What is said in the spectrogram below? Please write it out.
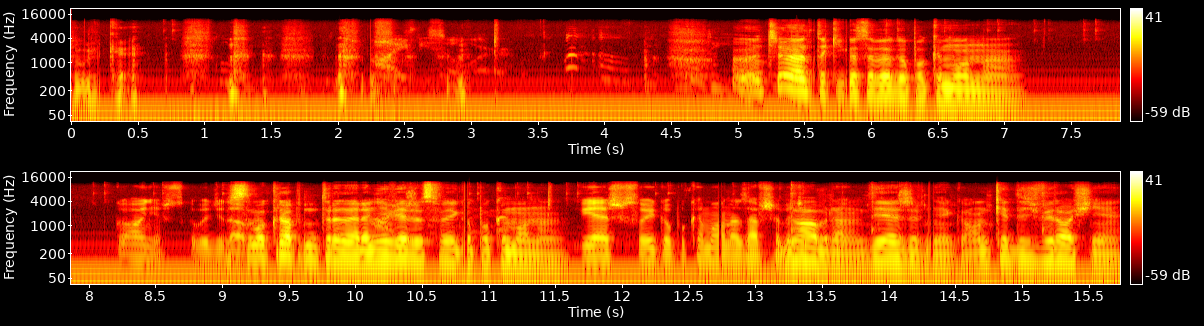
Kulkę. O, Czemu mam takiego samego Pokemona? Spokojnie, wszystko będzie dobrze. Jestem okropnym trenerem, nie wierzę w swojego Pokemona. Wiesz w swojego Pokemona, zawsze będzie... Dobra, wierzę w niego. On kiedyś wyrośnie.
